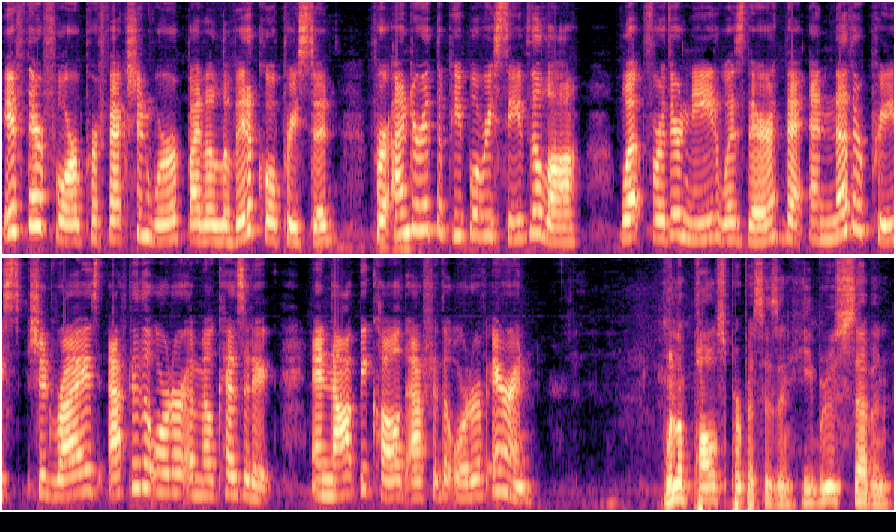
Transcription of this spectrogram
If therefore perfection were by the Levitical priesthood, for under it the people received the law, what further need was there that another priest should rise after the order of Melchizedek, and not be called after the order of Aaron? One of Paul's purposes in Hebrews 7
